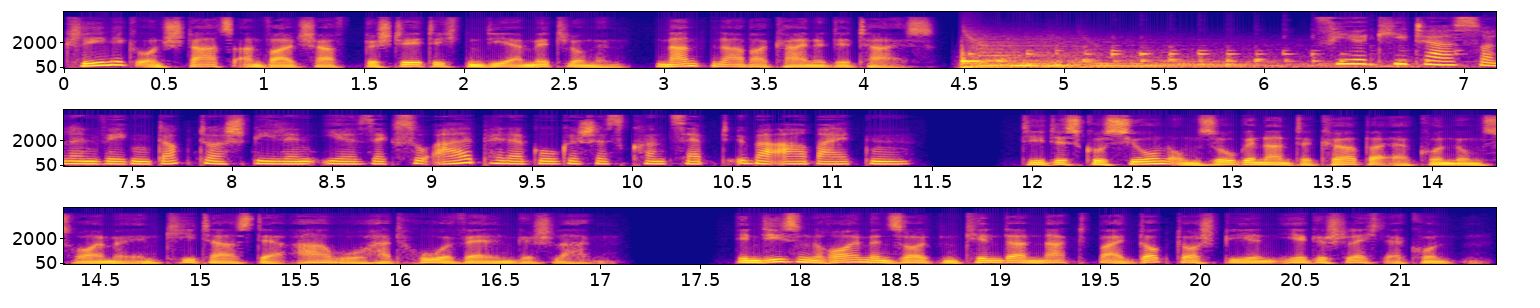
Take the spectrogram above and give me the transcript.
Klinik und Staatsanwaltschaft bestätigten die Ermittlungen, nannten aber keine Details. Vier Kitas sollen wegen Doktorspielen ihr sexualpädagogisches Konzept überarbeiten. Die Diskussion um sogenannte Körpererkundungsräume in Kitas der AWO hat hohe Wellen geschlagen. In diesen Räumen sollten Kinder nackt bei Doktorspielen ihr Geschlecht erkunden.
